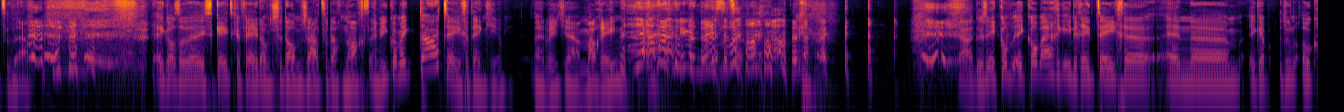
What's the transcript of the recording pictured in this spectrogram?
Ik was in een skatecafé in Amsterdam zaterdagnacht. En wie kwam ik daar tegen, denk je? Nou, weet je, ja, Maureen. Ja, dat is het. Ja, dus ik kom, ik kom eigenlijk iedereen tegen. En uh, ik heb toen ook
